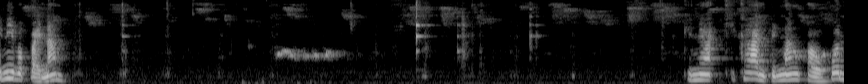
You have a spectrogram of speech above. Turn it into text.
พี่นี่บอกไปนั่งกินนะขี้ข้านเป็นนั่งเป่าคน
